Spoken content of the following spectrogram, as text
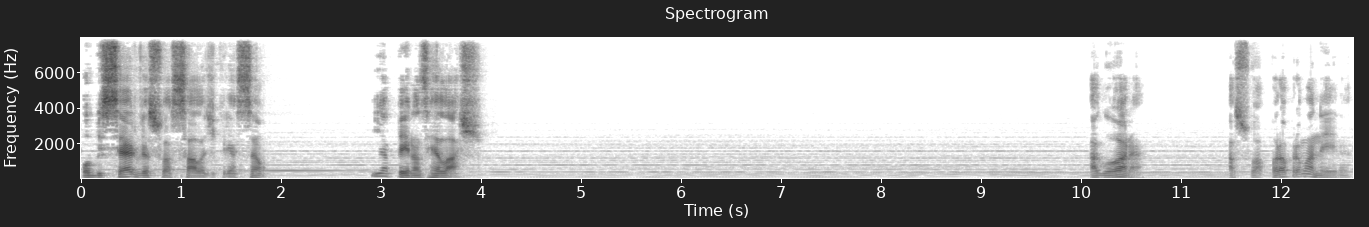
Observe a sua sala de criação e apenas relaxe. Agora, à sua própria maneira,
